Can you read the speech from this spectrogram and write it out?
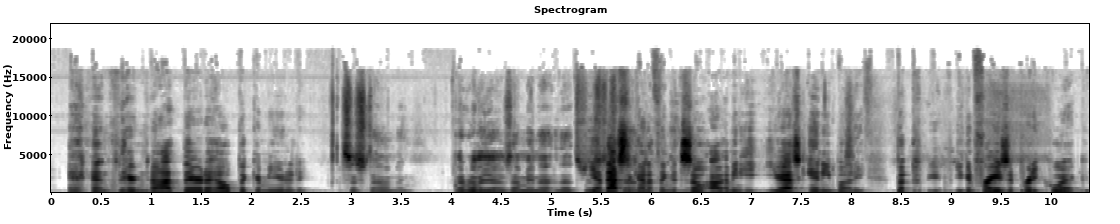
and they're not there to help the community. It's astounding. It really is. I mean, that, that's just yeah, that's the kind of thing that's so. I mean, you ask anybody, but you can phrase it pretty quick.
